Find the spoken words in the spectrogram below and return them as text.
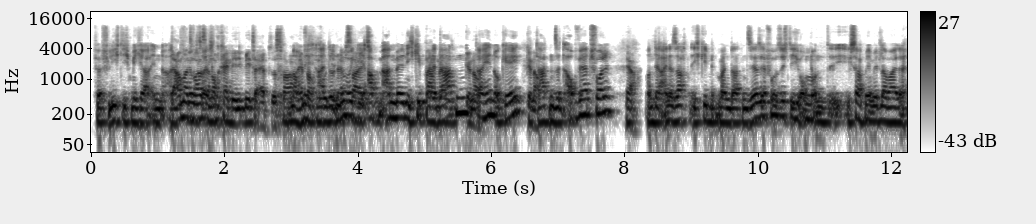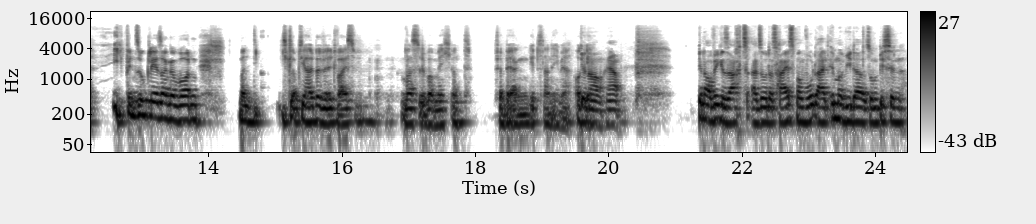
verpflichte ich mich ja in Damals war es ja noch keine Beta-App. Das war noch einfach nicht, nur also die nur Website. ab, anmelden, ich gebe meine Anmelden, Daten genau. dahin, okay. Genau. Daten sind auch wertvoll. Ja. Und der eine sagt, ich gehe mit meinen Daten sehr, sehr vorsichtig um und ich sage mir mittlerweile, ich bin so gläsern geworden. Man, ich glaube, die halbe Welt weiß was über mich und verbergen gibt's da nicht mehr. Okay. Genau, ja. Genau, wie gesagt, also das heißt, man wurde halt immer wieder so ein bisschen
